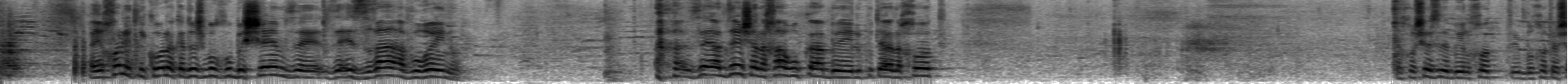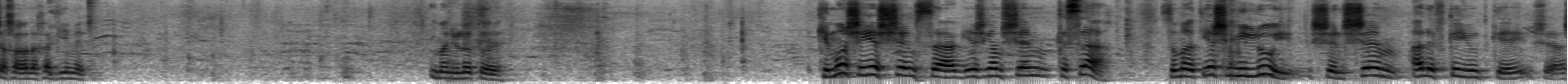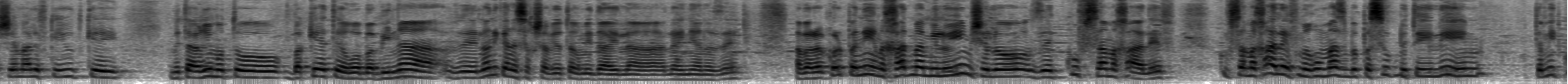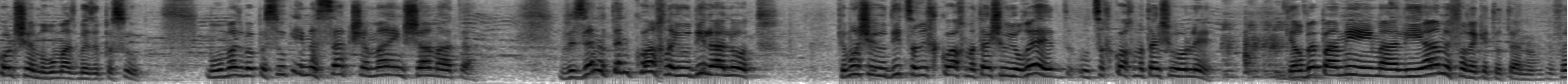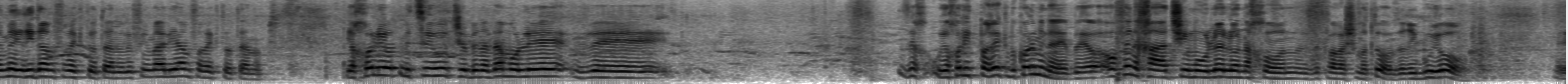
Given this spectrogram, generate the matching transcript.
היכולת לקרוא לקדוש ברוך הוא בשם זה, זה עזרה עבורנו. זה, על זה יש הלכה ארוכה בליקוטי הלכות. אני חושב שזה בהלכות, בהלכות השחר הלכה ג' אם אני לא טועה. כמו שיש שם סג, יש גם שם כסה. זאת אומרת, יש מילוי של שם א' כ' י' כ', שהשם א' כ' י' כ' מתארים אותו בכתר או בבינה, ולא ניכנס עכשיו יותר מדי לעניין הזה, אבל על כל פנים, אחד מהמילואים שלו זה קס"א, קס"א מרומז בפסוק בתהילים, תמיד כל שם מרומז באיזה פסוק, מרומז בפסוק אם אשק שמיים שם אתה וזה נותן כוח ליהודי לעלות. כמו שיהודי צריך כוח מתי שהוא יורד, הוא צריך כוח מתי שהוא עולה. כי הרבה פעמים העלייה מפרקת אותנו, לפעמים הירידה מפרקת אותנו, לפעמים העלייה מפרקת אותנו. יכול להיות מציאות שבן אדם עולה ו... זה, הוא יכול להתפרק בכל מיני, באופן אחד שאם הוא עולה לא נכון זה כבר אשמתו, זה ריבוי אור. אה,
